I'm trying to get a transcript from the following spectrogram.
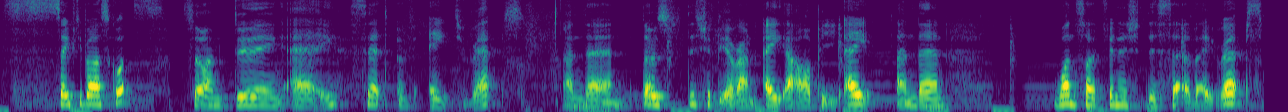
safety bar squats. So I'm doing a set of eight reps and then those this should be around 8 at RPE 8 and then once I've finished this set of 8 reps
